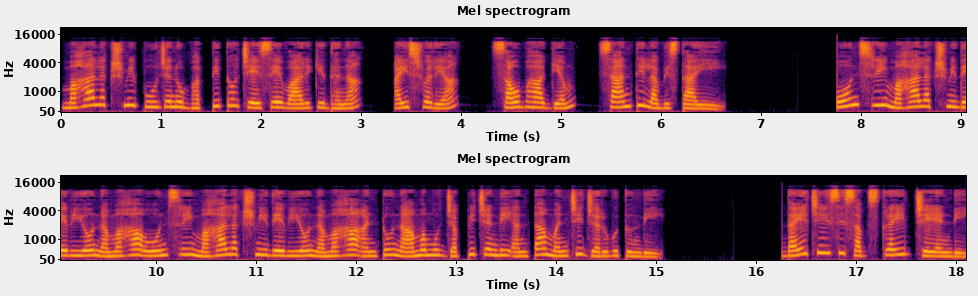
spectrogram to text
మహాలక్ష్మి పూజను భక్తితో చేసే వారికి ధన ఐశ్వర్య సౌభాగ్యం శాంతి లభిస్తాయి. ఓం శ్రీ మహాలక్ష్మీదేవియో నమః ఓం శ్రీ మహాలక్ష్మీదేవియో నమః అంటూ నామము జప్పిచండి అంతా మంచి జరుగుతుంది. దయచేసి సబ్స్క్రైబ్ చేయండి.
